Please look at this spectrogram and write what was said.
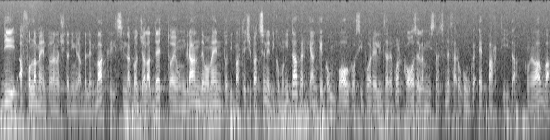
di affollamento nella città di Mirabelle in Bacri, il sindaco già l'ha detto, è un grande momento di partecipazione di comunità perché anche con poco si può realizzare qualcosa e l'amministrazione Ferro comunque è partita, come va va,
